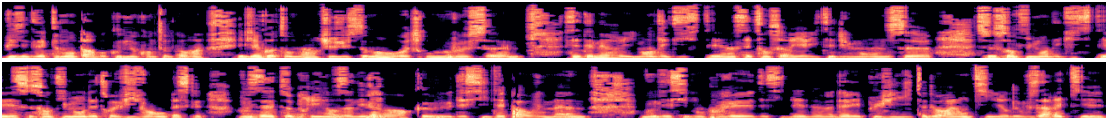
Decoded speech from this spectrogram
plus exactement par beaucoup de nos contemporains. Et bien, quand on marche, justement, on retrouve ce, cet émerveillement d'exister, hein, cette sensorialité du monde, ce, sentiment d'exister, ce sentiment d'être vivant, parce que vous êtes pris dans un effort que vous décidez par vous-même. Vous, vous pouvez décider d'aller plus vite, de ralentir, de vous arrêter.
